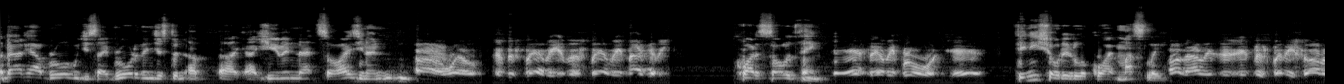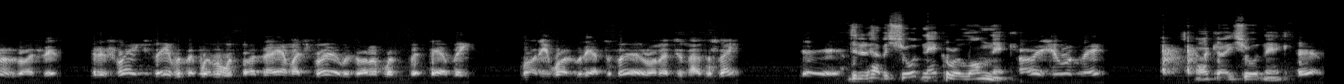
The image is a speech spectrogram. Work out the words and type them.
About how broad would you say? Broader than just an, a, a, a human that size? You know, Oh, well, it was fairly, it was fairly nuggety. quite a solid thing. Yeah, fairly broad, yeah. Thinnish, or did it look quite muscly? Oh, no, it, it was pretty solid, as I said. And his legs, the, well, I don't know how much fur was on it, but but how big body was without the fur on it's another thing. Yeah. Did it have a short neck or a long neck? Oh, a short neck. Okay, short neck. Yeah.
